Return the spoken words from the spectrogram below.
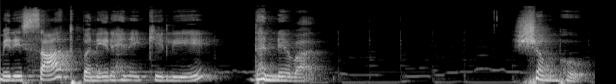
मेरे साथ बने रहने के लिए धन्यवाद। शंभो।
